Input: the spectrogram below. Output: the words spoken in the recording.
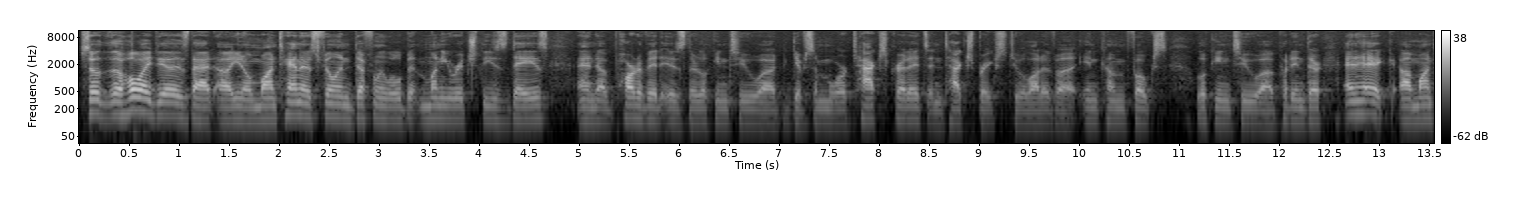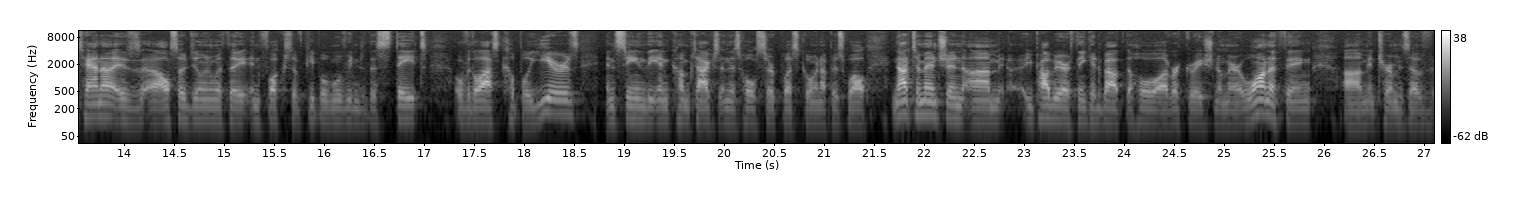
So the whole idea is that uh, you know Montana is feeling definitely a little bit money rich these days, and uh, part of it is they're looking to uh, give some more tax credits and tax breaks to a lot of uh, income folks looking to uh, put in there. And heck, uh, Montana is also dealing with an influx of people moving to the state over the last couple of years and seeing the income tax and this whole surplus going up as well. Not to mention, um, you probably are thinking about the whole recreational marijuana thing um, in terms of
